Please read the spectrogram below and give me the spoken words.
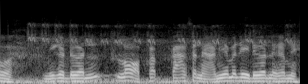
อ้นี่ก็เดินรอบครับกลางสนามยังไม่ได้เดินเลยครับนี่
